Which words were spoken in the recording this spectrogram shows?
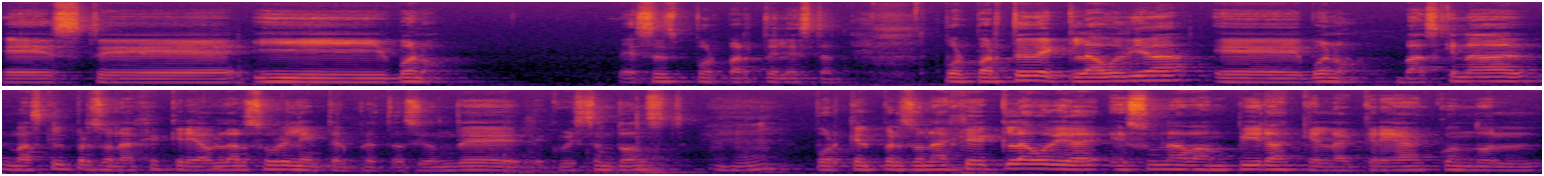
Este. Y bueno, eso es por parte de Lestat. Por parte de Claudia, eh, bueno, más que nada, más que el personaje, quería hablar sobre la interpretación de, de Kristen Dunst. Porque el personaje de Claudia es una vampira que la crean cuando, el-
